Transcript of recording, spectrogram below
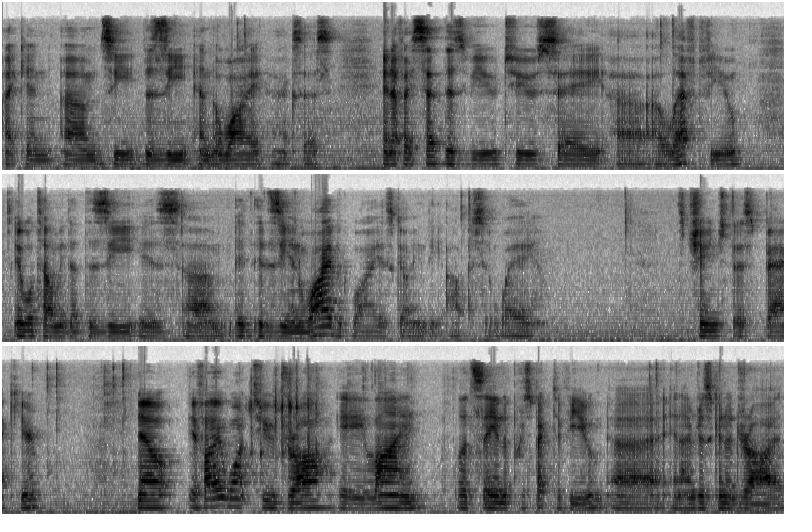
I can um, see the z and the y axis. And if I set this view to, say, uh, a left view, it will tell me that the z is um, it, it's z and y, but y is going the opposite way. Let's change this back here. Now, if I want to draw a line, let's say in the perspective view, uh, and I'm just going to draw it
